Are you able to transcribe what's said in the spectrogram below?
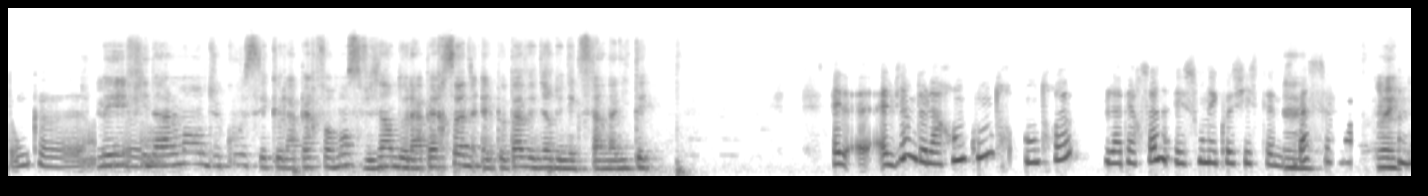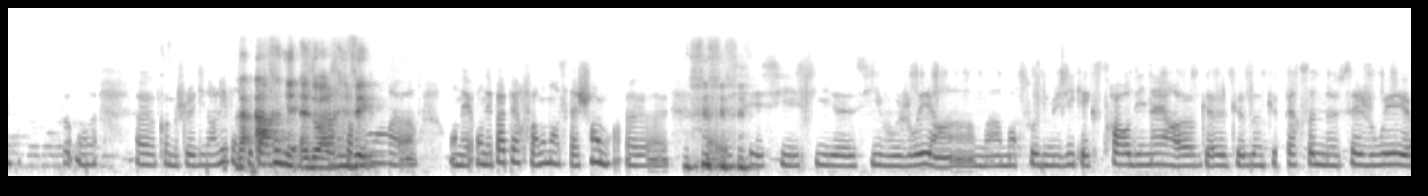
Donc, euh, Mais finalement, du coup, c'est que la performance vient de la personne, elle ne peut pas venir d'une externalité. Elle, elle, vient de la rencontre entre la personne et son écosystème. C'est pas mmh. seulement oui. Euh, comme je le dis dans le livre. la hargne, elle doit arriver. Euh, on n'est on pas performant dans sa chambre. Euh, si, si, si, vous jouez un, morceau de musique extraordinaire que, que, personne ne sait jouer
